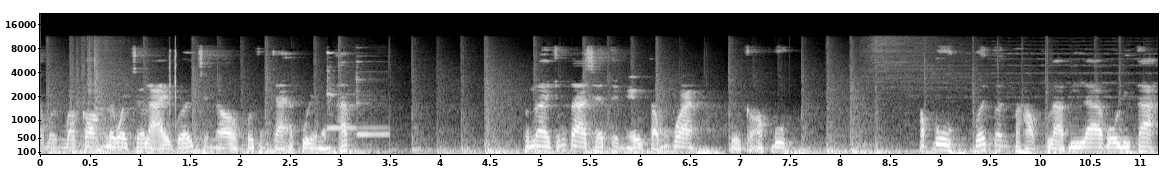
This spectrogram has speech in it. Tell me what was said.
Chào mừng bà con đã quay trở lại với channel của trang trại ốc bu đen Đồng Tháp. Hôm nay chúng ta sẽ tìm hiểu tổng quan về con ốc bu Ốc bu với tên khoa học là Bilabolita,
